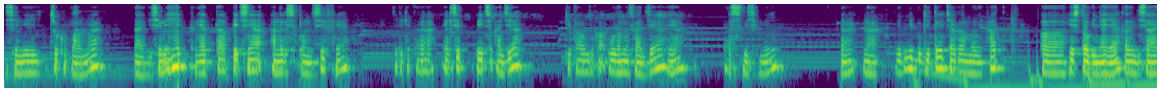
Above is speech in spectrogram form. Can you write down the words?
Di sini cukup lama. Nah, di sini ternyata page-nya unresponsive ya. Jadi kita exit page aja. Kita buka ulang saja ya. Pas di sini. Nah, nah jadi begitu cara melihat uh, historinya ya kalian bisa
